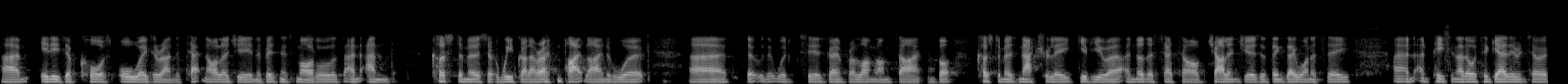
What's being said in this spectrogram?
um, it is of course always around the technology and the business models and and customers. So we've got our own pipeline of work uh, that, that would see us going for a long, long time. But customers naturally give you a, another set of challenges and things they want to see, and, and piecing that all together into a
